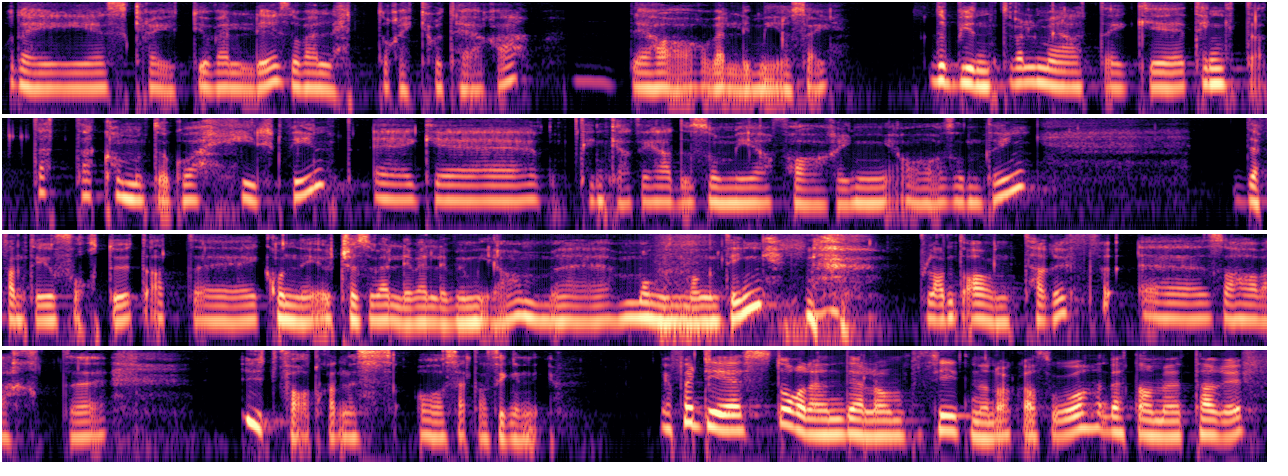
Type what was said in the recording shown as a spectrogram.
Og de skrøt jo veldig, så det var lett å rekruttere. Det har veldig mye å si. Det begynte vel med at jeg tenkte at dette kommer til å gå helt fint. Jeg eh, tenker at jeg hadde så mye erfaring og sånne ting. Det fant jeg jo fort ut at eh, jeg kunne jo ikke så veldig, veldig mye om eh, mange, mange ting. Annet tariff, eh, som har vært utfordrende å sette seg inn i. Ja, for det står det en del om på sidene deres òg, dette med tariff.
